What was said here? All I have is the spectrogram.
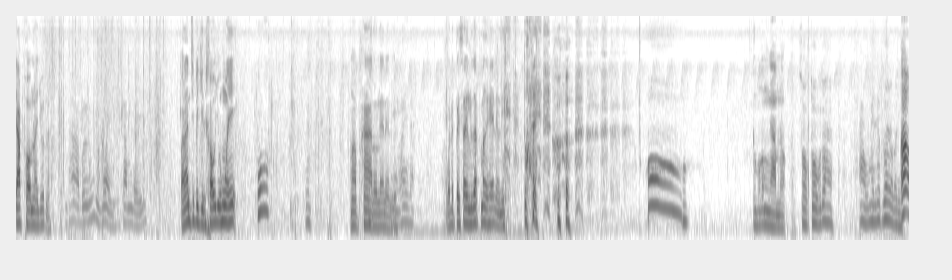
จับพร้อมนะหยุดนะถ้าเบิ้งอยู่ห่วยทำไหนป้านั้นจะไปกินเขาวอยู่ห้วยโอ้มาผ้าเราแล้วเนี่ยยันี่งไงนะว่าได้ไปใส่เลือดมาเฮ็ดเดี๋ยวนี้ตัวเลยโอ้ ตัวบกงามๆเนาะสอกโตมาตัวฮะอ้าวไม่เรียบร้อยแล้วบัดนี้อ้าว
